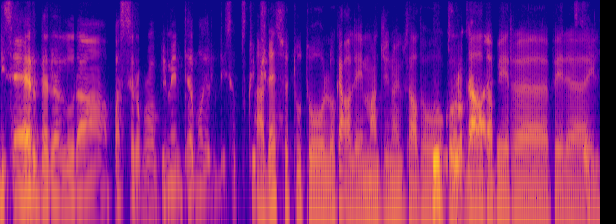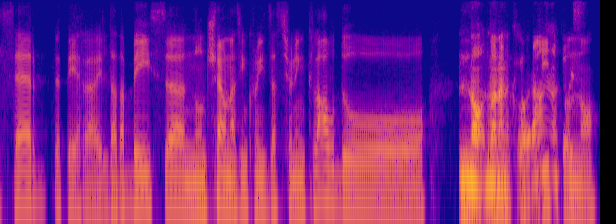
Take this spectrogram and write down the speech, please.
di server, allora passerò probabilmente al modello di subscription. Adesso è tutto locale, immagino hai usato tutto Cordata per, per sì. il server, per il database, non c'è una sincronizzazione in cloud o... No, non ancora. Questo, no?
